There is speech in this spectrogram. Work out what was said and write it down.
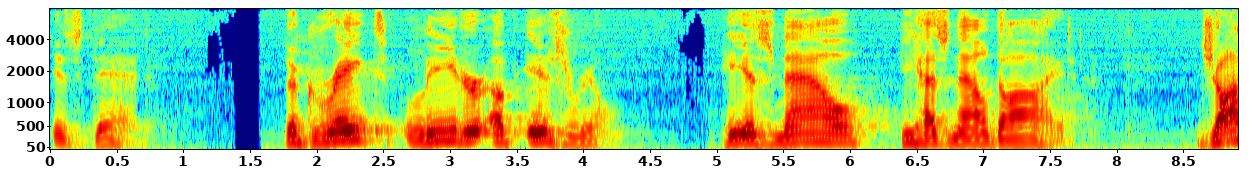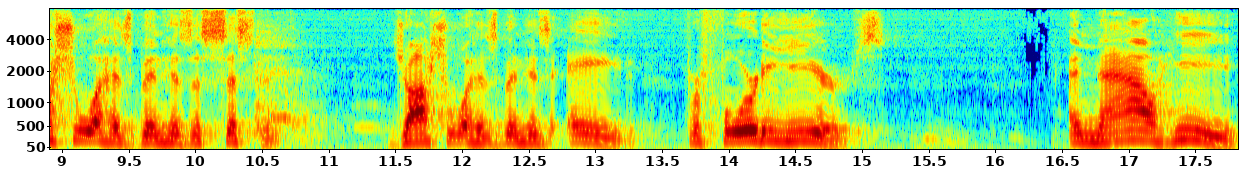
is dead. The great leader of Israel. He is now, he has now died. Joshua has been his assistant. Joshua has been his aide for 40 years. And now he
